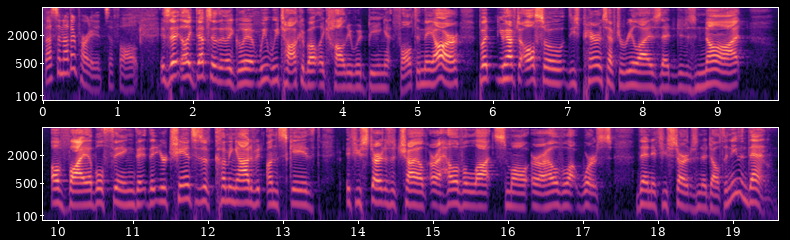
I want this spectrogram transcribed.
That's another party that's a fault. Is that like that's a, like we we talk about like Hollywood being at fault and they are, but you have to also these parents have to realize that it is not a viable thing that, that your chances of coming out of it unscathed if you start as a child are a hell of a lot small or a hell of a lot worse than if you start as an adult. And even then,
